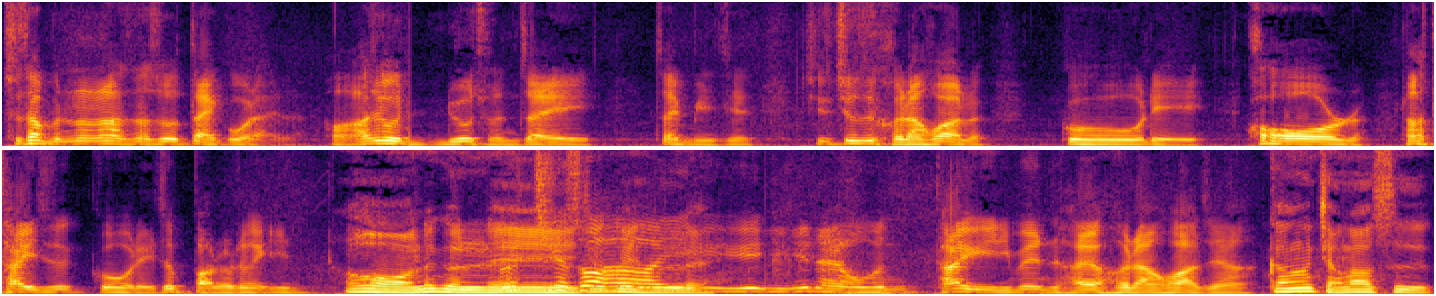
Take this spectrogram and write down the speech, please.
是他们那那那时候带过来的，哦，它就留存在在民间，其实就是荷兰话的 go 雷 call，然后台语就是 go 雷，就保留那个音。哦，那个呃嘞就记得说啊，变成嘞。原原原来我们台语里面还有荷兰话这样。刚刚讲到是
